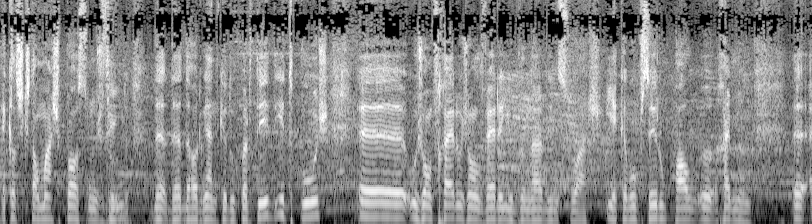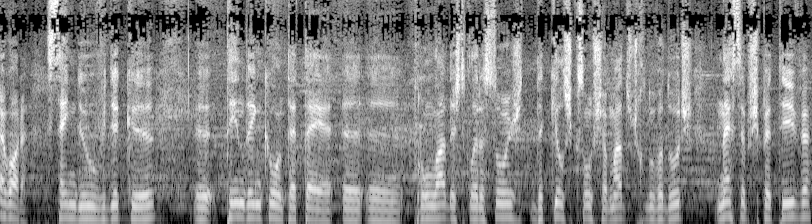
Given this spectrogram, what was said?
a aqueles que estão mais próximos do, da, da, da, orgânica do partido, e depois o João Ferreira, o João Oliveira e o Bernardino Soares. E acabou por ser o Paulo Raimundo. agora, sem dúvida que tendo em conta até, por um lado, as declarações daqueles que são chamados renovadores, nessa perspectiva,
